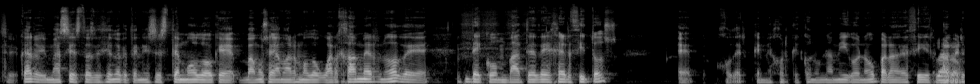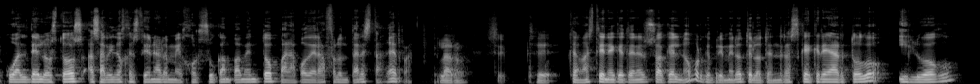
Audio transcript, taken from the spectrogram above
Sí. Claro, y más si estás diciendo que tenéis este modo que vamos a llamar modo Warhammer, ¿no? De, de combate de ejércitos. Eh, joder, qué mejor que con un amigo, ¿no? Para decir, Claro. a ver cuál de los dos ha sabido gestionar mejor su campamento para poder afrontar esta guerra. Claro, Sí. sí. Que además tiene que tener su aquel, ¿no? Porque primero te lo tendrás que crear todo y luego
